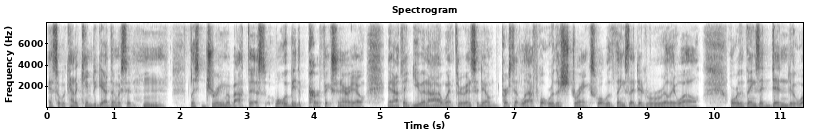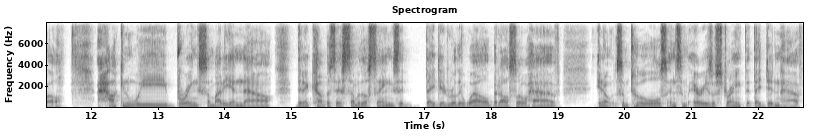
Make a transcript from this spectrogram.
And so we kind of came together and we said, hmm, let's dream about this. What would be the perfect scenario? And I think you and I went through and said, you know, the person that left, what were their strengths? What were the things they did really well? What were the things they didn't do well? How can we bring somebody in now that encompasses some of those things that they did really well, but also have you know, some tools and some areas of strength that they didn't have.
